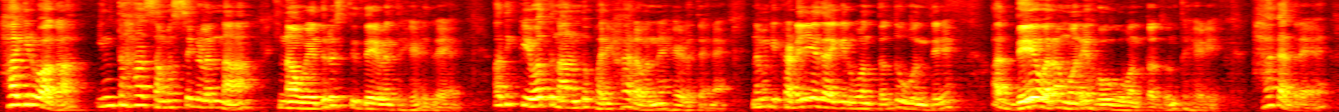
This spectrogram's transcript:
ಹಾಗಿರುವಾಗ ಇಂತಹ ಸಮಸ್ಯೆಗಳನ್ನು ನಾವು ಎದುರಿಸ್ತಿದ್ದೇವೆ ಅಂತ ಹೇಳಿದ್ರೆ ಅದಕ್ಕೆ ಇವತ್ತು ನಾನೊಂದು ಪರಿಹಾರವನ್ನೇ ಹೇಳ್ತೇನೆ. ನಮಗೆ ಕಡೆಯದಾಗಿರುವಂಥದ್ದು ಒಂದೇ, ಆ ದೇವರ ಮೊರೆ ಹೋಗುವಂಥದ್ದು ಅಂತ ಹೇಳಿ. ಹಾಗಾದ್ರೆ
